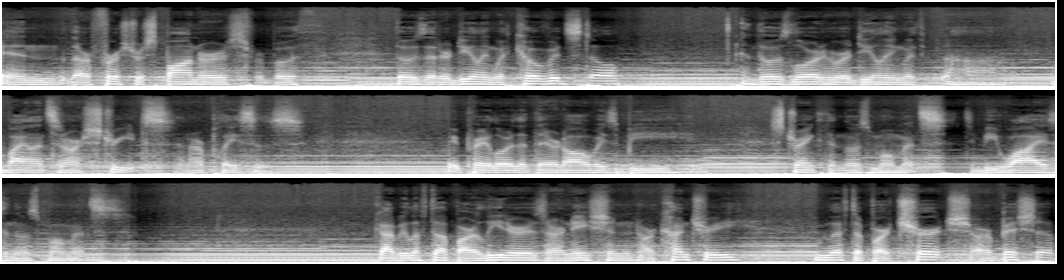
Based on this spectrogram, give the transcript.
in our first responders, for both those that are dealing with COVID still, and those, Lord, who are dealing with uh, violence in our streets and our places. We pray, Lord, that there would always be strength in those moments, to be wise in those moments. God, we lift up our leaders, our nation, our country. We lift up our church, our bishop,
